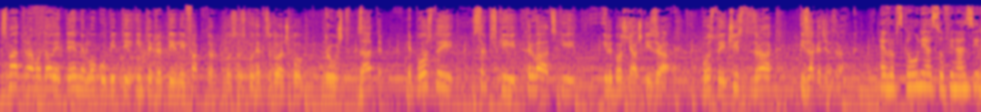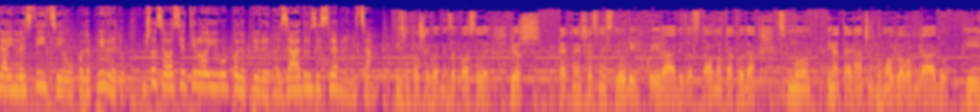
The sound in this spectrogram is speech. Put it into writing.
Smatramo da ove teme mogu biti integrativni faktor bosanskog bosansko-hercegovačkog društva. Znate, ne postoji srpski, hrvatski ili bošnjački zrak. Postoji čist zrak i zagađen zrak. Evropska unija su finansira investicije u poljoprivredu, što se osjetilo i u poljoprivrednoj zadruzi Srebrenica. Mi smo prošle godine zaposlili još 15-16 ljudi koji rade za stalno, tako da smo i na taj način pomogli ovom gradu i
